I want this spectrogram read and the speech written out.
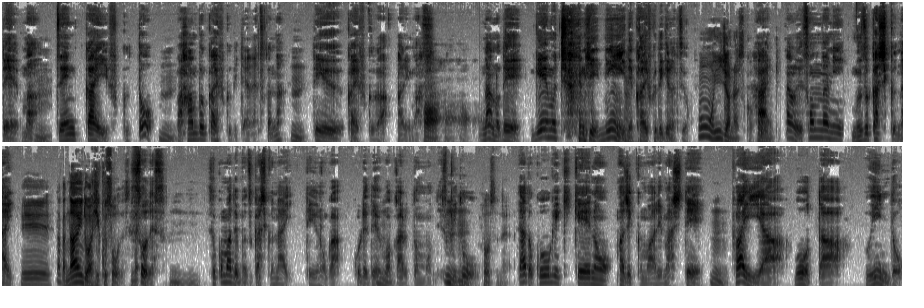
て、まあうん、全回復と、うんまあ、半分回復みたいなやつかな。うん。っていう回復があります。はあはあはあ。なので、ゲーム中に任意で回復できるんですよ。おおいいじゃないですか。はい。なので、そんなに難しくない。ええなんか難易度は低そうですね。。そううです。うんうん。そこまで難しくないっていうのが、これでわかると思うんですけど、うんうんそうですね。であと攻撃系のマジックもありまして、うん。ファイヤー、ウォーター、ウィンドウ、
